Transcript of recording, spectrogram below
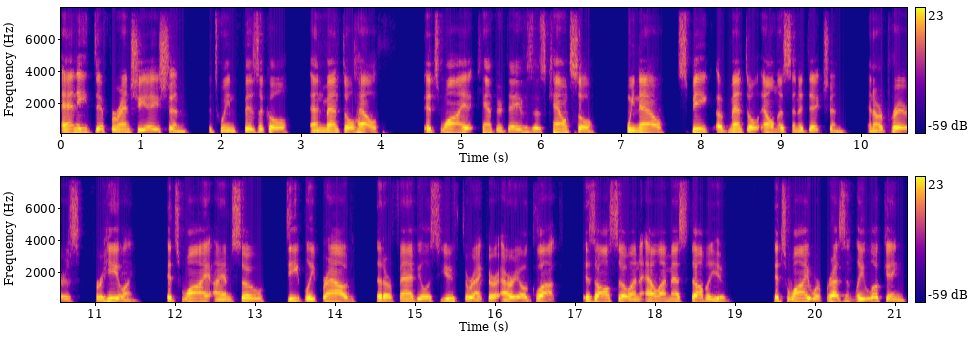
any differentiation between physical and mental health. It's why at Cantor Davis's counsel, we now speak of mental illness and addiction in our prayers for healing. It's why I am so deeply proud that our fabulous youth director, Ariel Glueck, is also an LMSW. It's why we're presently looking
